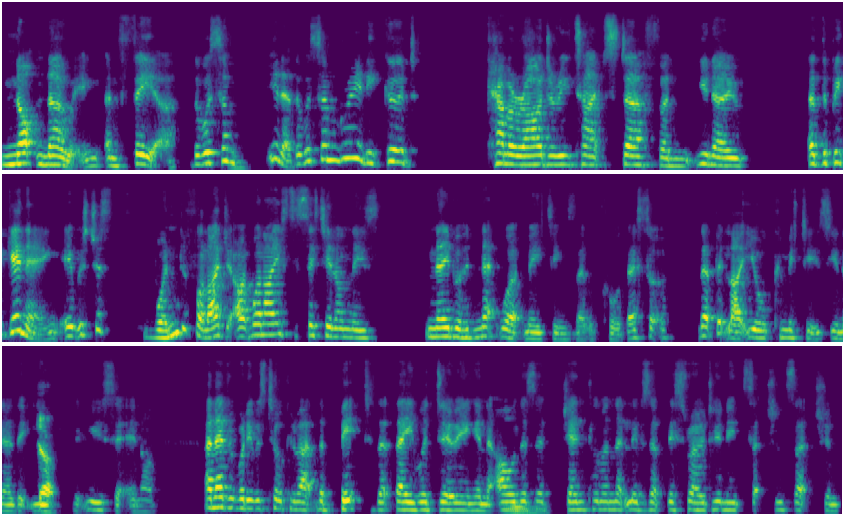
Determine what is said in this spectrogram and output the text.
not knowing and fear, there was some, you know, there was some really good camaraderie type stuff. And, you know, at the beginning, it was just wonderful. I, I when I used to sit in on these neighborhood network meetings they were called they're sort of they're a bit like your committees you know that you yeah. that you sit in on and everybody was talking about the bit that they were doing and oh mm. there's a gentleman that lives up this road who needs such and such. And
